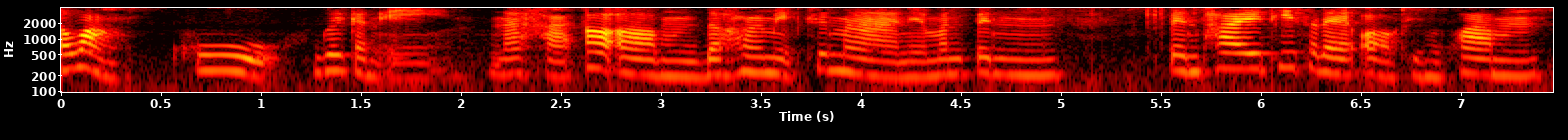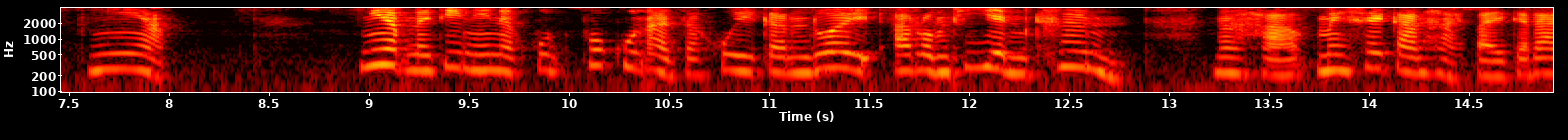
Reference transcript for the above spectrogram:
ระหว่างคู่ด้วยกันเองนะคะก็อืม The Hermit ขึ้นมาเนี่ยมันเป็นเป็นไพ่ที่แสดงออกถึงความเงียบ เงียบในที่นี้เนี่ยคุณพวกคุณอาจจะคุยกันด้วยอารมณ์ที่เย็นขึ้นนะคะ ไม่ใช่การหายไปก็ได้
